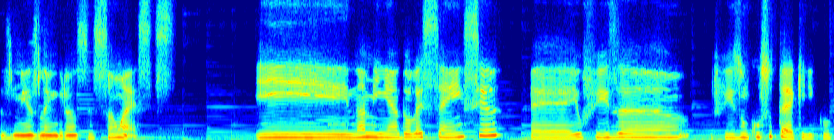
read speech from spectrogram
as minhas lembranças são essas. E na minha adolescência, é, eu fiz, a, fiz um curso técnico.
